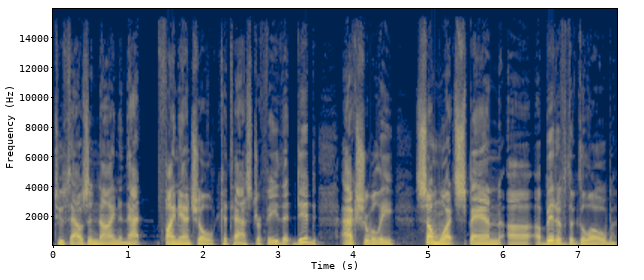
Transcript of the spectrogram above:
2009, and that financial catastrophe that did actually somewhat span uh, a bit of the globe,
